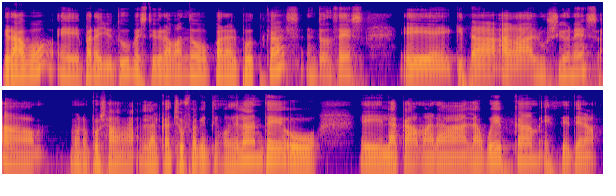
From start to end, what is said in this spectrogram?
grabo eh, para YouTube, estoy grabando para el podcast. Entonces, eh, quizá haga alusiones a, bueno, pues a la alcachofa que tengo delante o eh, la cámara, la webcam, etcétera.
